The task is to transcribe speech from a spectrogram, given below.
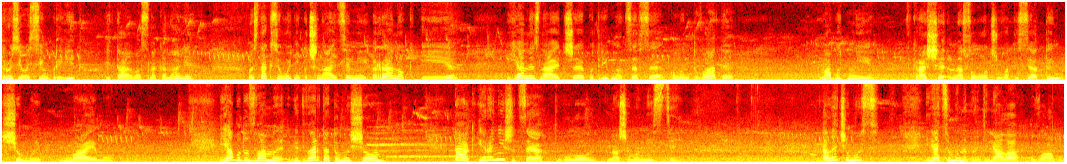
Друзі, усім привіт! Вітаю вас на каналі. Ось так сьогодні починається мій ранок, і я не знаю, чи потрібно це все коментувати. Мабуть, ні. Краще насолоджуватися тим, що ми маємо. Я буду з вами відверта, тому що так, і раніше це було в нашому місті. Але чомусь я цьому не приділяла увагу.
